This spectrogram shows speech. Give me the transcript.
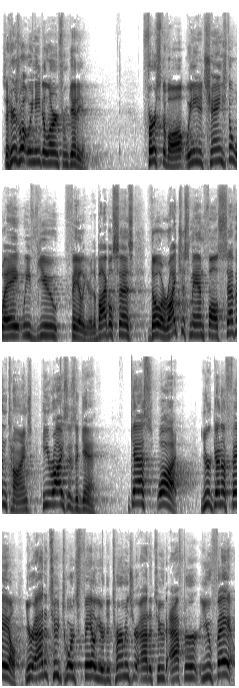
So here's what we need to learn from Gideon. First of all, we need to change the way we view failure. The Bible says, though a righteous man falls seven times, he rises again. Guess what? You're going to fail. Your attitude towards failure determines your attitude after you fail.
